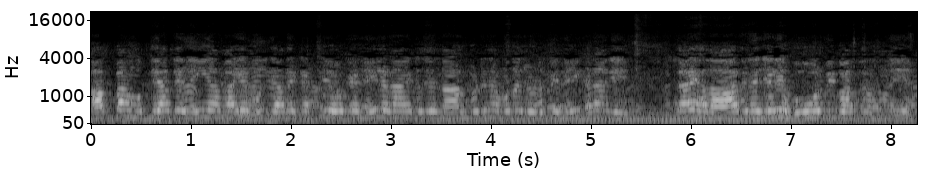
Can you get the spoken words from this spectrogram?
ਆਪਾਂ ਮੁੱਦਿਆਂ ਤੇ ਨਹੀਂ ਆਵਾਂਗੇ, ਮੁੱਦਿਆਂ ਤੇ ਇਕੱਠੇ ਹੋ ਕੇ ਨਹੀਂ ਲੜਾਂਗੇ ਕਿਸੇ ਨਾਲ ਮੋਢੇ ਨਾਲ ਮੋਢਾ ਜੋੜ ਕੇ ਨਹੀਂ ਖੜਾਂਗੇ, ਤਾਂ ਇਹ ਹਾਲਾਤ ਨੇ ਜਿਹੜੇ ਹੋਰ ਵੀ ਬਦਤਰ ਹੋਣੇ ਆ।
